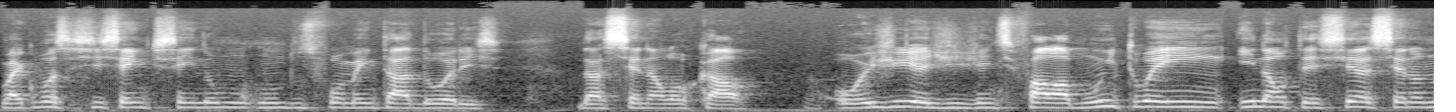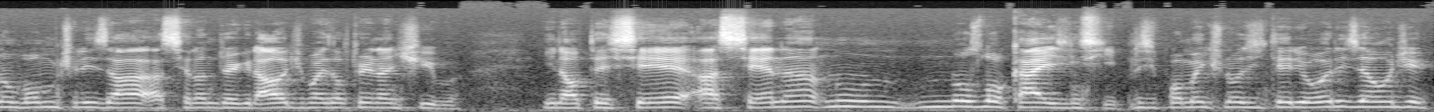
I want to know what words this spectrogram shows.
Como é que você se sente sendo um, um dos fomentadores da cena local? Hoje a gente se fala muito em enaltecer a cena, não vamos utilizar a cena underground, mas alternativa. Enaltecer a cena no- nos locais em si, principalmente nos interiores, é onde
